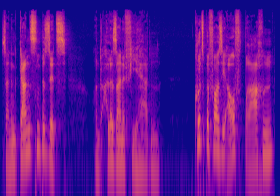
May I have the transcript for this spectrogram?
seinen ganzen Besitz und alle seine Viehherden. Kurz bevor sie aufbrachen,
